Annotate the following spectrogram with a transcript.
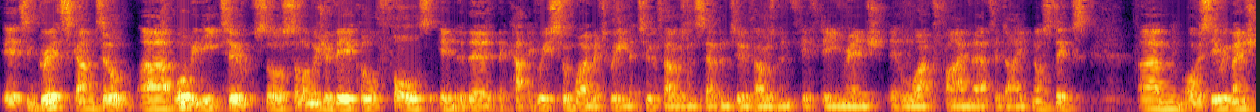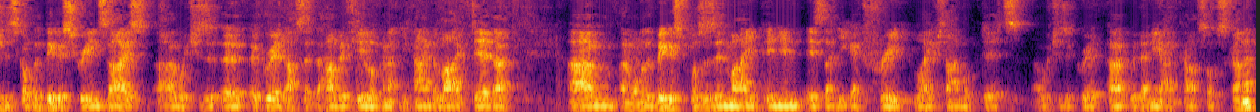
it's a great scan tool, uh, OBD2, so so long as your vehicle falls into the, the category somewhere between the 2007-2015 range, it'll work fine there for diagnostics. Um, obviously, we mentioned it's got the biggest screen size, uh, which is a, a, great asset to have if you're looking at your kind of live data. Um, and one of the biggest pluses, in my opinion, is that you get free lifetime updates, uh, which is a great perk with any iCarSoft scanner.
